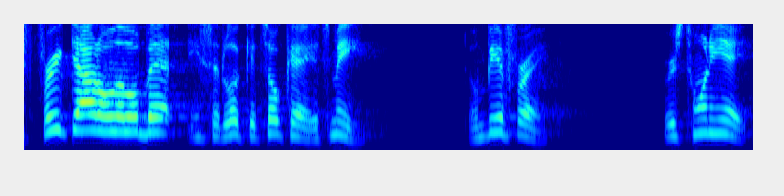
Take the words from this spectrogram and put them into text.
freaked out a little bit. He said, Look, it's okay, it's me. Don't be afraid. Verse 28.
